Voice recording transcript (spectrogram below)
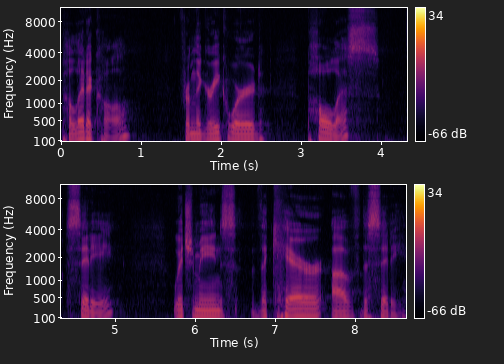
political from the Greek word polis, city, which means the care of the city.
